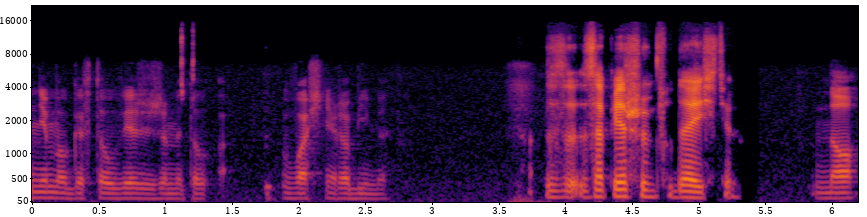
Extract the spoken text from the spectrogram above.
Sam nie mogę w to uwierzyć, że my to właśnie robimy. Z, za pierwszym podejściem. No.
